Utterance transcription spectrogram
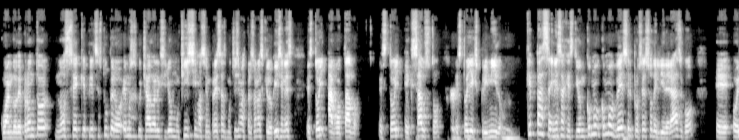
cuando de pronto, no sé qué piensas tú, pero hemos escuchado, Alex y yo, muchísimas empresas, muchísimas personas que lo que dicen es, estoy agotado, estoy exhausto, estoy exprimido. ¿Qué pasa en esa gestión? ¿Cómo, cómo ves el proceso del liderazgo eh, o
